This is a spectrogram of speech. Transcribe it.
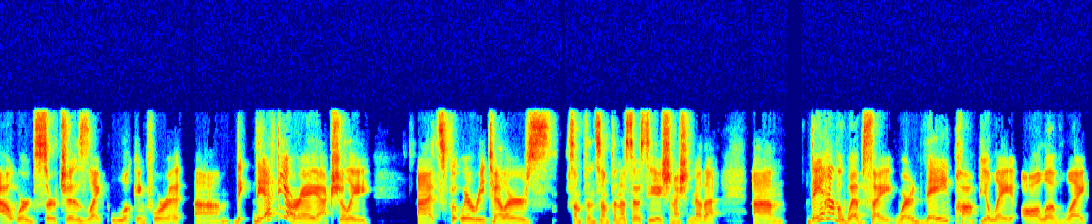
outward searches like looking for it. Um, the, the fdra actually uh, it's footwear retailers something something association i should know that um, they have a website where they populate all of like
